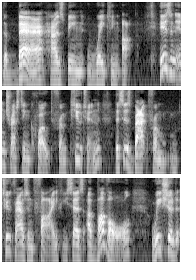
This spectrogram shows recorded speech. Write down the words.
The bear has been waking up. Here's an interesting quote from Putin. This is back from 2005. He says, Above all, we should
